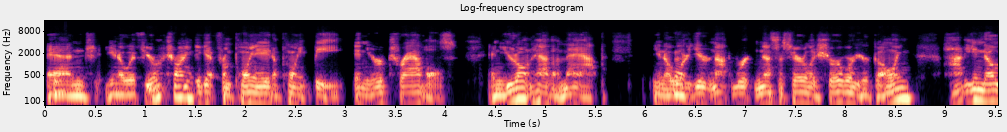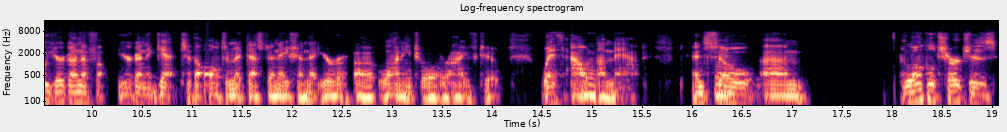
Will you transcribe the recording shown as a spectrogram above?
And you know, if you're trying to get from point A to point B in your travels, and you don't have a map, you know, where you're not necessarily sure where you're going, how do you know you're gonna you're gonna get to the ultimate destination that you're uh, wanting to arrive to without a map? And so, um, local churches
